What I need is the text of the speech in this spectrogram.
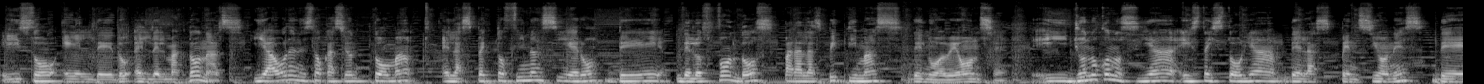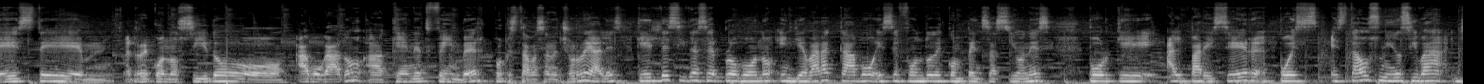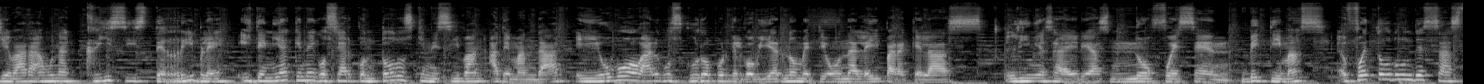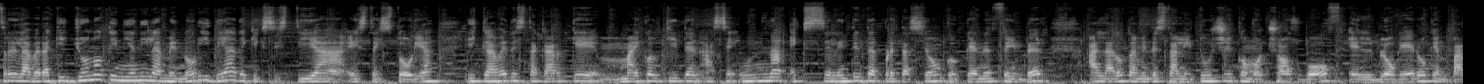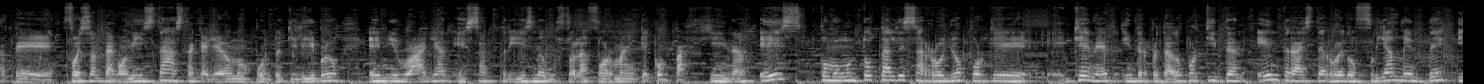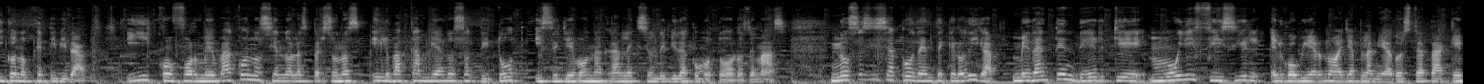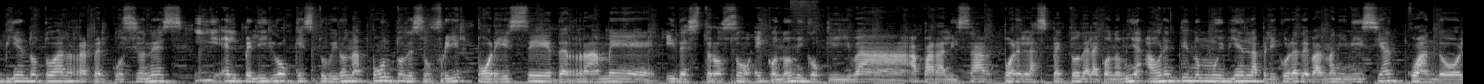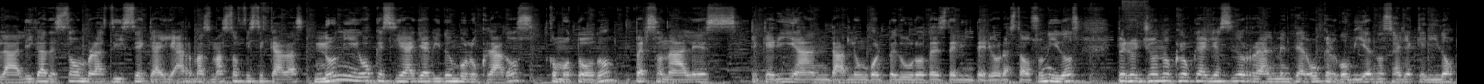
hizo el, de, el del McDonald's. Y ahora en esta ocasión toma el aspecto financiero de, de los fondos para las víctimas de 911 y yo no conocía esta historia de las pensiones de este mm, reconocido abogado a Kenneth Feinberg porque está basado en hechos reales que él decide hacer pro bono en llevar a cabo ese fondo de compensaciones porque al parecer pues Estados Unidos iba a llevar a una crisis terrible y tenía que negociar con todos quienes iban a demandar. Y hubo algo oscuro porque el gobierno metió una ley para que las líneas aéreas no fuesen víctimas. Fue todo un desastre, la verdad que yo no tenía ni la menor idea de que existía esta historia y cabe destacar que Michael Keaton hace una excelente interpretación con Kenneth Feinberg al lado también de Stanley Tucci como Charles Wolf, el bloguero que en parte fue su antagonista hasta que hallaron un punto de equilibrio. Amy Ryan, esa actriz, me gustó la forma en que compagina. Es como un total desarrollo porque eh, Kenneth, interpretado por Keaton, entra a este ruedo fríamente y con objetividad. Y conforme va conociendo a las personas, él va cambiando su actitud y se lleva una gran lección de vida como todos los demás. No sé si sea prudente que lo diga, me da a entender que muy difícil el gobierno haya planeado este ataque viendo todas las repercusiones y el peligro que estuvieron a punto de sufrir por ese derrame y destrozo económico que iba a paralizar por el aspecto de la economía ahora entiendo muy bien la película de Batman Inician cuando la Liga de Sombras dice que hay armas más sofisticadas. No niego que sí haya habido involucrados, como todo, personales que querían darle un golpe duro desde el interior a Estados Unidos, pero yo no creo que haya sido realmente algo que el gobierno se haya querido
